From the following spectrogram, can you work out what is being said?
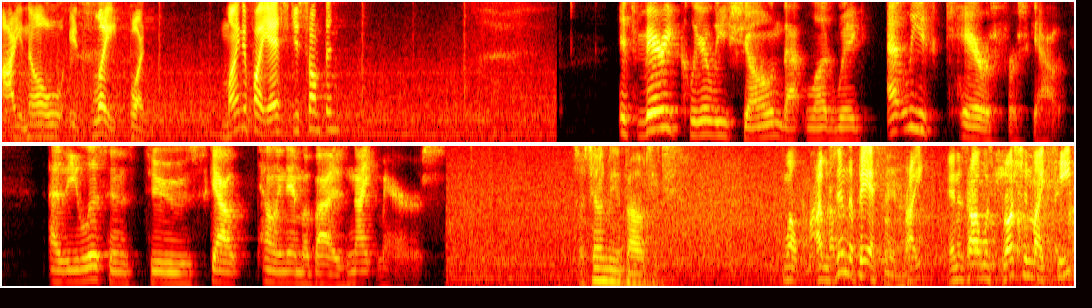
I know it's late, but mind if I ask you something? It's very clearly shown that Ludwig at least cares for Scout, as he listens to Scout telling him about his nightmares. So tell me about it. Well, I was in the bathroom, right? And as I was brushing my teeth,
